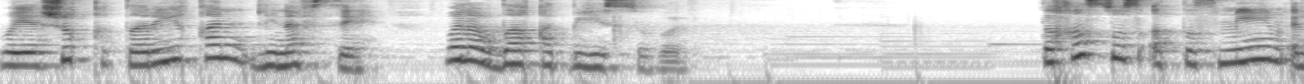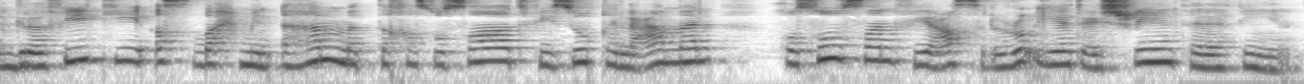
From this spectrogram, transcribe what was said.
ويشق طريقا لنفسه. ولو ضاقت به السبل. تخصص التصميم الجرافيكي أصبح من أهم التخصصات في سوق العمل خصوصا في عصر رؤية 2030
